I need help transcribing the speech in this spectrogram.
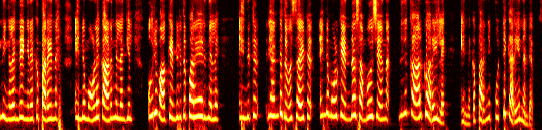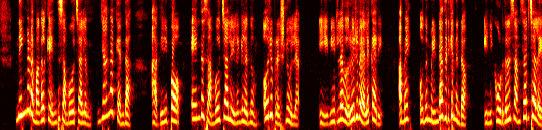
നിങ്ങൾ എന്താ ഇങ്ങനെയൊക്കെ പറയുന്നേ? എന്റെ മോളെ കാണുന്നില്ലെങ്കിൽ ഒരു വാക്ക് എന്റെ അടുത്ത് പറയായിരുന്നില്ലേ? എന്നിട്ട് രണ്ട് ദിവസമായിട്ട് എന്റെ മോൾക്ക് എന്താ സംഭവിച്ചതെന്ന് നിങ്ങൾക്ക് ആർക്കും അറിയില്ലേ? എന്നൊക്കെ പറഞ്ഞ് പൊട്ടിക്കറിയുന്നുണ്ട് നിങ്ങളുടെ മകൾക്ക് എന്ത് സംഭവിച്ചാലും ഞങ്ങൾക്ക് എന്താ അതിനിപ്പോ എന്ത് സംഭവിച്ചാലും ഇല്ലെങ്കിലൊന്നും ഒരു പ്രശ്നവുമില്ല. ഈ വീട്ടിലെ വെറൊരു വേലക്കാരി. അമ്മേ ഒന്നും മിണ്ടാതിരിക്കുന്നുണ്ടോ? ഇനി കൂടുതൽ സംസാരിച്ചാലേ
